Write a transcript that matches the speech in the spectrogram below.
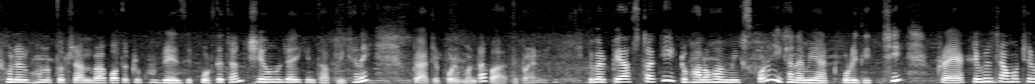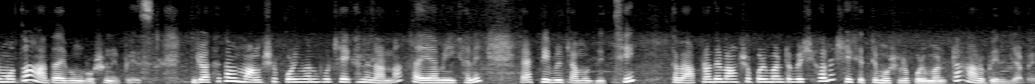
ঝোলের ঘনত্ব চান বা কতটুকু গ্রেজি করতে চান সেই অনুযায়ী কিন্তু আপনি এখানে পেঁয়াজের পরিমাণটা বাড়াতে পারেন। এবার পেঁয়াজটাকে একটু ভালোভাবে মিক্স করে এখানে আমি অ্যাড করে দিচ্ছি প্রায় এক টেবিল চামচের মতো আদা এবং রসুনের পেস্ট যথাযথ আমার মাংসের পরিমাণ বুঝে এখানে রান্না, তাই আমি এখানে এক টেবিল চামচ দিচ্ছি। তবে আপনাদের মাংস পরিমাণটা বেশি হলে সেক্ষেত্রে মশলার পরিমাণটা আরও বেড়ে যাবে।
